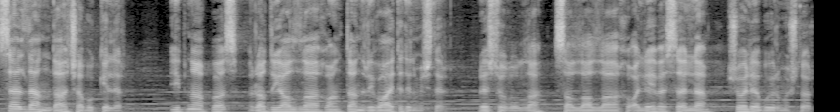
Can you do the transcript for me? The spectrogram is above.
selden daha çabuk gelir. İbn Abbas radıyallahu anh'tan rivayet edilmiştir. Resulullah sallallahu aleyhi ve sellem şöyle buyurmuştur.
